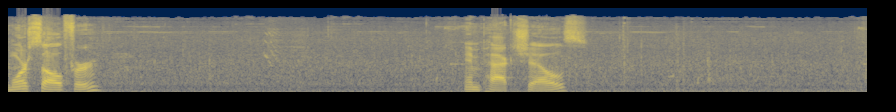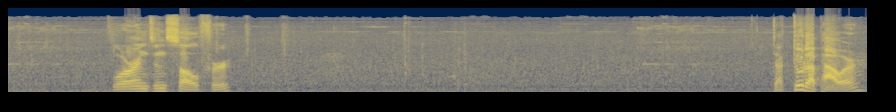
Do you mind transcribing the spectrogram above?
More sulfur. Impact shells. Florins and sulfur. Datura power.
